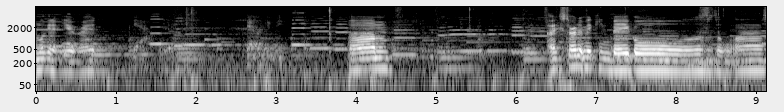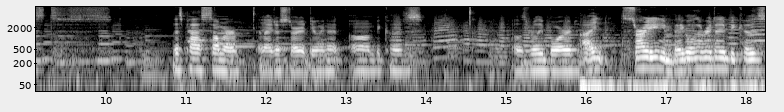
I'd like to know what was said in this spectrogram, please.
I'm looking at you, right? Yeah. Yeah. Yeah, look at me. Um, I started making bagels the last, this past summer, and I just started doing it um, because I was really bored. I started eating bagels every day because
